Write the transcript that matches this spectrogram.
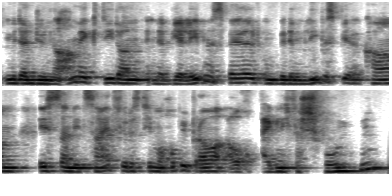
mit der Dynamik, die dann in der Bierlebniswelt und mit dem Liebesbier kam, ist dann die Zeit für das Thema Hobbybrauer auch eigentlich verschwunden.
